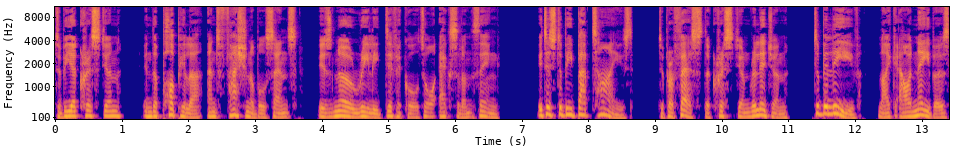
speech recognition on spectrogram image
To be a Christian, in the popular and fashionable sense, is no really difficult or excellent thing. It is to be baptized, to profess the Christian religion, to believe, like our neighbors,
